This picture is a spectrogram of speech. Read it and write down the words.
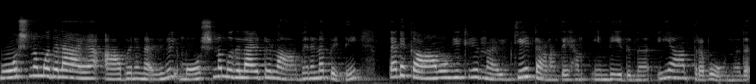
മോഷണം മുതലായ ആഭരണ അല്ലെങ്കിൽ മോഷണം മുതലായിട്ടുള്ള ആഭരണപ്പെട്ടി തന്റെ കാമുകിക്ക് നൽകിയിട്ടാണ് അദ്ദേഹം എന്ത് ചെയ്തത് ഈ യാത്ര പോകുന്നത്.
